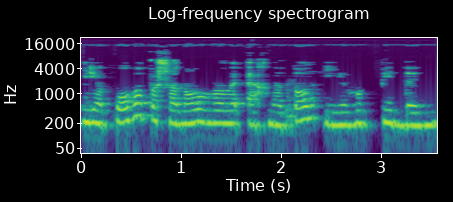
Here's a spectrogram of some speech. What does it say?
якого пошановували Ехнатон і його піддані.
